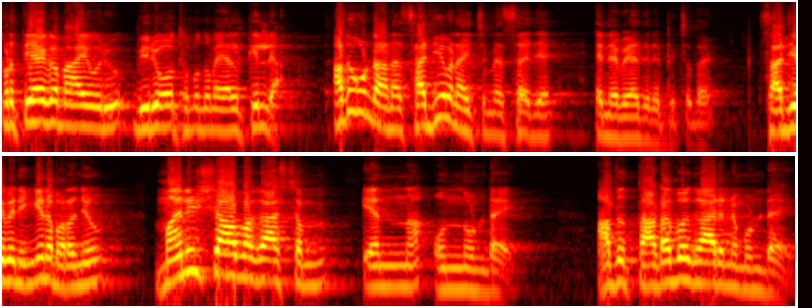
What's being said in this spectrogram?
പ്രത്യേകമായ ഒരു വിരോധമൊന്നും അയാൾക്കില്ല. അതുകൊണ്ടാണ് സജീവൻ അയച്ച മെസ്സേജ് എന്നെ വേദനിപ്പിച്ചത്. സജീവൻ ഇങ്ങനെ പറഞ്ഞു മനുഷ്യാവകാശം എന്ന ഒന്നുണ്ട്. അത് തടവുകാരനുമുണ്ട്.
